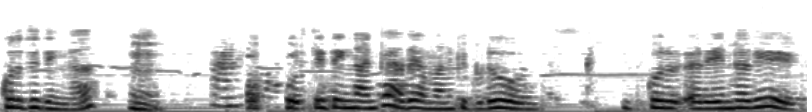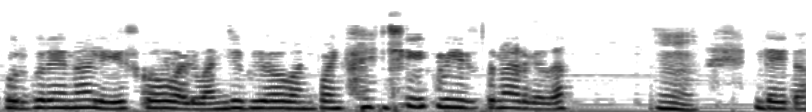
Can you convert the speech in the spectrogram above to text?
కుర్తి తింగా కుర్తి తింగ అంటే అదే మనకి ఇప్పుడు కుర్- అదేంటది? కుర్కురేనా లేసుకో వాడు వన్ జీబీఓ వన్ పాయింట్ ఫైవ్ జీబీ ఇస్తున్నాడు కదా. డేటా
